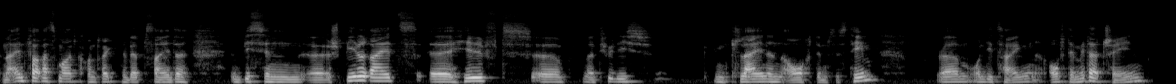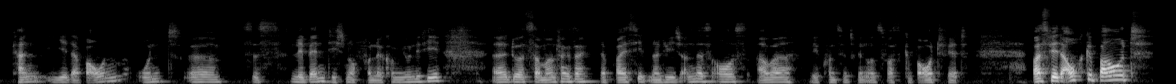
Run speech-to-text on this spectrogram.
ein einfacher Smart Contract, eine Webseite, ein bisschen äh, Spielreiz äh, hilft äh, natürlich im Kleinen auch dem System ähm, und die zeigen, auf der Meta-Chain kann jeder bauen und äh, es ist lebendig noch von der Community. Äh, du hast am Anfang gesagt, der Preis sieht natürlich anders aus, aber wir konzentrieren uns, was gebaut wird. Was wird auch gebaut?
